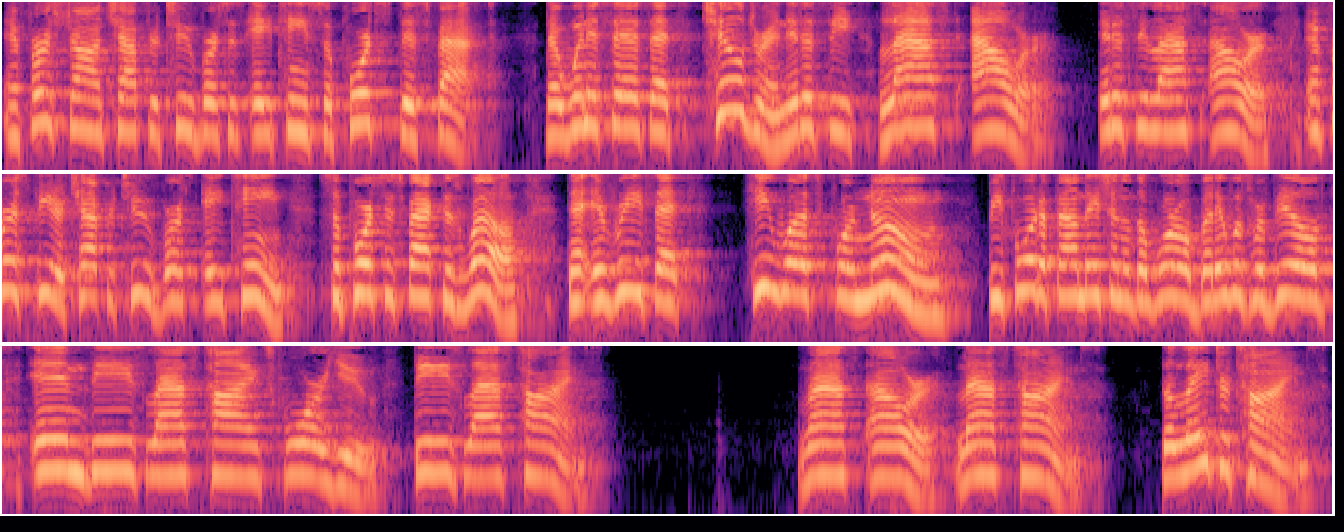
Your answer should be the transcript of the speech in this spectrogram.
And 1 John chapter 2 verses 18 supports this fact that when it says that children, it is the last hour. It is the last hour. And 1 Peter chapter 2 verse 18 supports this fact as well, that it reads that he was foreknown before the foundation of the world, but it was revealed in these last times for you. These last times. Last hour, last times. The later times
